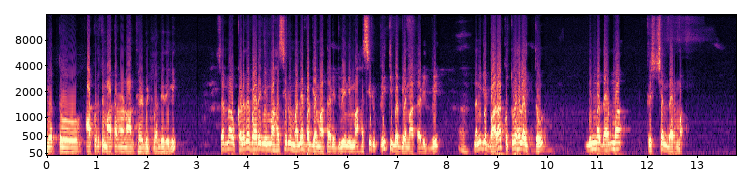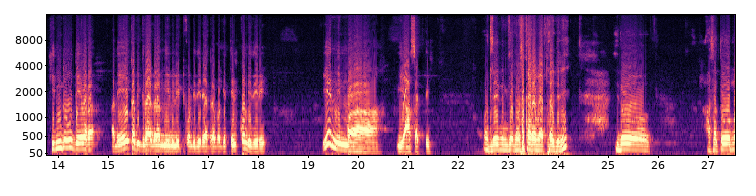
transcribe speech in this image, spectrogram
ಇವತ್ತು ಆ ಕುರಿತು ಮಾತಾಡೋಣ ಅಂತ ಹೇಳ್ಬಿಟ್ಟು ಬಂದಿದ್ದೀನಿ ಸರ್ ನಾವು ಕಳೆದ ಬಾರಿ ನಿಮ್ಮ ಹಸಿರು ಮನೆ ಬಗ್ಗೆ ಮಾತಾಡಿದ್ವಿ ನಿಮ್ಮ ಹಸಿರು ಪ್ರೀತಿ ಬಗ್ಗೆ ಮಾತಾಡಿದ್ವಿ. ನನಗೆ ಬಹಳ ಕುತೂಹಲ ಇತ್ತು. ನಿಮ್ಮ ಧರ್ಮ ಕ್ರಿಶ್ಚಿಯನ್ ಧರ್ಮ. ಹಿಂದೂ ದೇವರ ಅನೇಕ ವಿಗ್ರಹಗಳನ್ನು ನೀವು ಇಲ್ಲಿ ಇಟ್ಕೊಂಡಿದ್ದೀರಿ ಅದರ ಬಗ್ಗೆ ತಿಳ್ಕೊಂಡಿದ್ದೀರಿ. ಏನ್ ನಿಮ್ಮ ಈ ಆಸಕ್ತಿ? ಮೊದಲೇ ನಿಮಗೆ ನಮಸ್ಕಾರ ಮಾಡ್ತಾ ಇದ್ದೀನಿ. ಇದು ಅಸತೋಮ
